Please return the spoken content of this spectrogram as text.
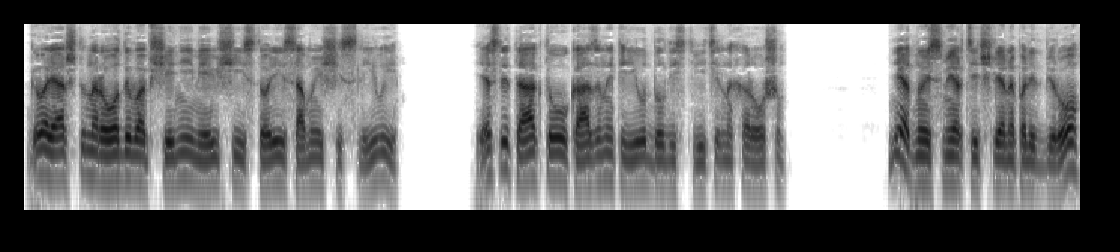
Говорят, что народы, вообще не имеющие истории, самые счастливые. Если так, то указанный период был действительно хорошим. Ни одной смерти члена Политбюро,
